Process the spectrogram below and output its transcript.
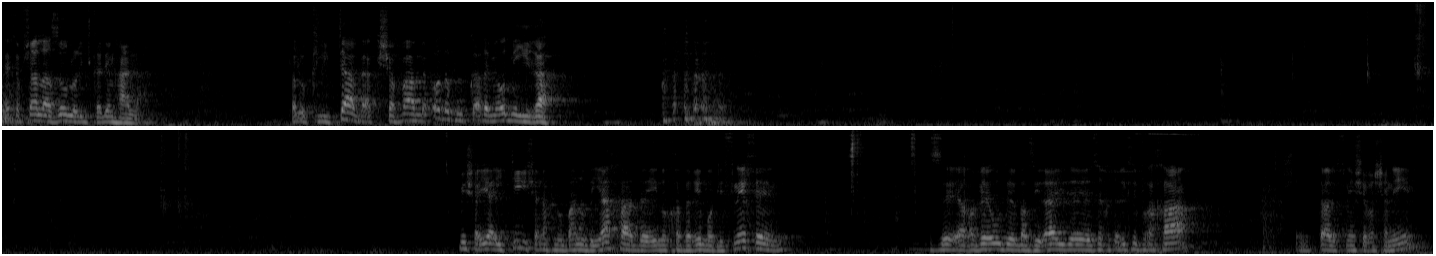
ואיך אפשר לעזור לו להתקדם הלאה. הייתה לו קליטה והקשבה מאוד עמוקה ומאוד מהירה. מי שהיה איתי, שאנחנו באנו ביחד, היינו חברים עוד לפני כן, זה הרב אהוד ברזילי, זכר צדיק לברכה, שנפטר לפני שבע שנים.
